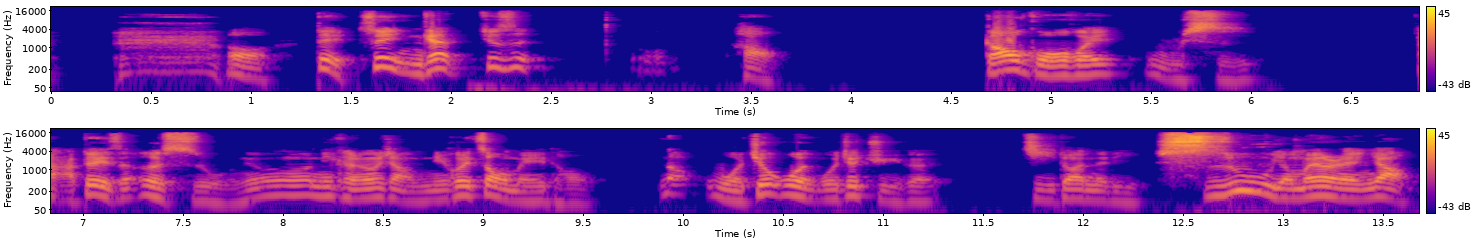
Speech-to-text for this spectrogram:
哦，对，所以你看，就是好，高国辉五十打对着二十五，你你可能会想你会皱眉头。那我就问，我就举个极端的例，十五有没有人要？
